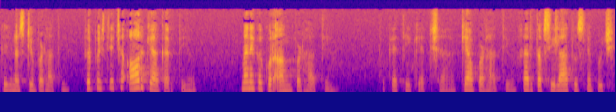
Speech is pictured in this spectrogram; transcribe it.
کہ یونیورسٹی پڑھاتی ہوں۔ پھر پوچھتی اچھا اور کیا کرتی ہو؟ میں نے کہا قرآن پڑھاتی ہوں۔ تو کہتی کہ اچھا کیا پڑھاتی ہوں؟ خیر تفصیلات اس نے پوچھی۔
